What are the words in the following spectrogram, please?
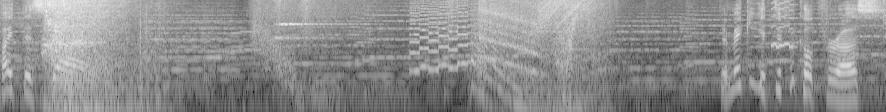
Fight this guy. They're making it difficult for us.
